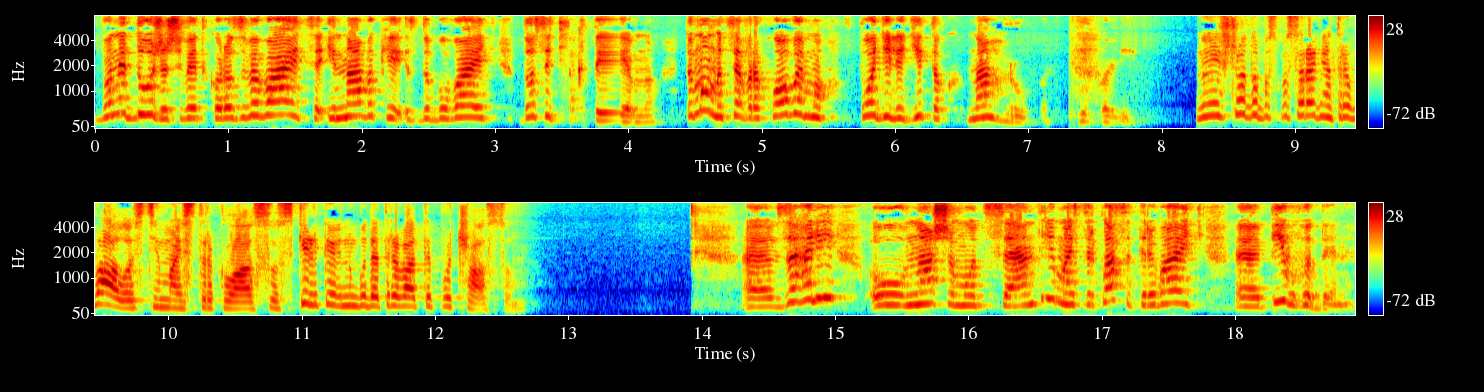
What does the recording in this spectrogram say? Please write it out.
Вони дуже швидко розвиваються і навики здобувають досить активно. Тому ми це враховуємо в поділі діток на групи вікові. Ну і щодо безпосередньо тривалості майстер-класу, скільки він буде тривати по часу? Е, Взагалі, у нашому центрі майстер-класи тривають е, півгодини.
